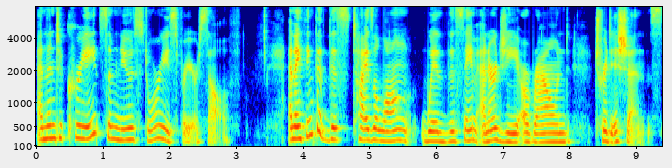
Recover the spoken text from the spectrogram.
and then to create some new stories for yourself. And I think that this ties along with the same energy around traditions.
